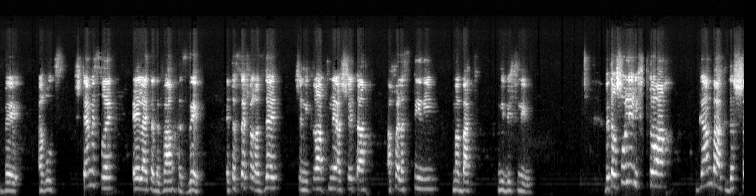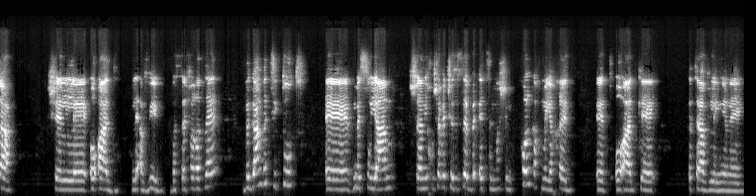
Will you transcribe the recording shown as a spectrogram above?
בערוץ 12, אלא את הדבר הזה, את הספר הזה שנקרא פני השטח הפלסטינים מבט מבפנים. ותרשו לי לפתוח גם בהקדשה של אה, אוהד לאביו בספר הזה, וגם בציטוט אה, מסוים, שאני חושבת שזה בעצם מה שכל כך מייחד את אוהד ככתב לענייני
